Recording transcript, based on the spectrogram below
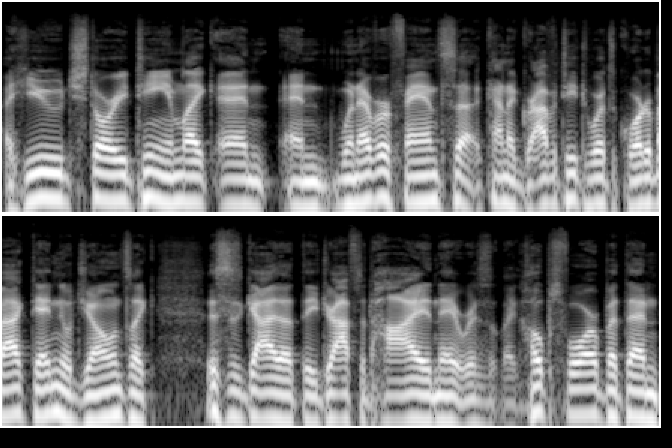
a huge storied team. Like and and whenever fans uh, kind of gravitate towards a quarterback, Daniel Jones, like this is a guy that they drafted high and there was like hopes for. But then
